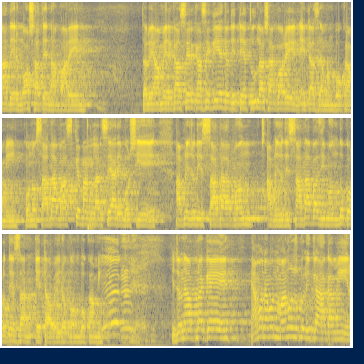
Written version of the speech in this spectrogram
তাদের বসাতে না পারেন তাহলে আমের গাছের কাছে গিয়ে যদি তেঁতুল আশা করেন, এটা যেমন বোকামি। কোন সাদা বাসকে বাংলার চেয়ারে বসিয়ে আপনি যদি সাদা বন্ধ আপনি যদি সাদাবাজি বন্ধ করতে চান, এটাও এরকম বোকামি। এজন্য আপনাকে এমন এমন মানুষগুলিকে আগামীর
